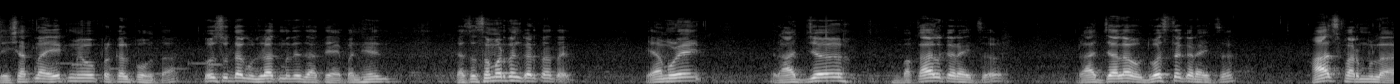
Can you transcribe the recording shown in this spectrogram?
देशातला एकमेव प्रकल्प होता तो सुद्धा गुजरातमध्ये जाते आहे. पण हे त्याचं समर्थन करतात आहेत. त्यामुळे राज्य बकाल करायचं राज्याला उद्ध्वस्त करायचं हाच फॉर्म्युला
